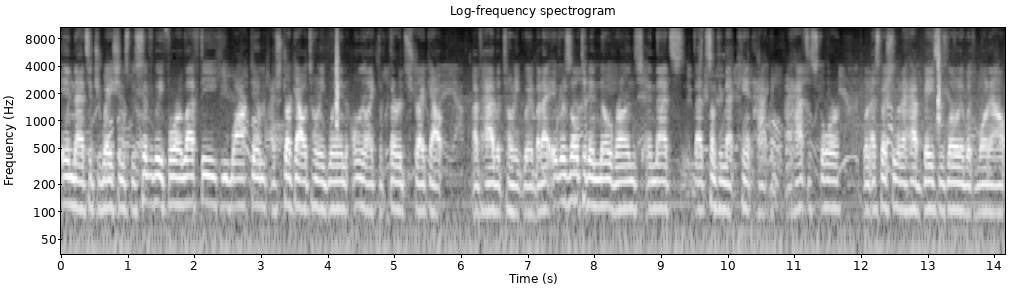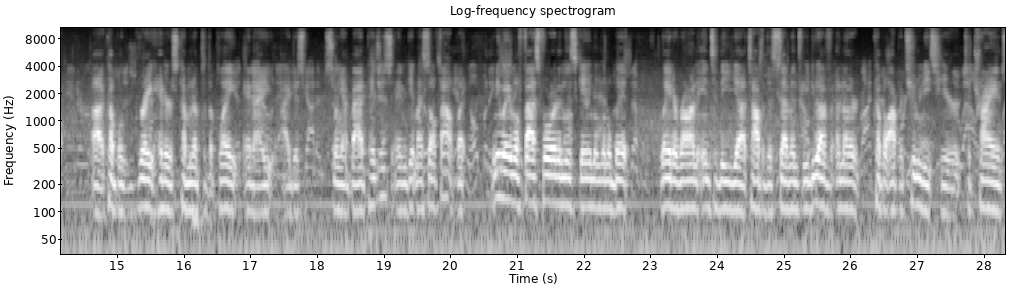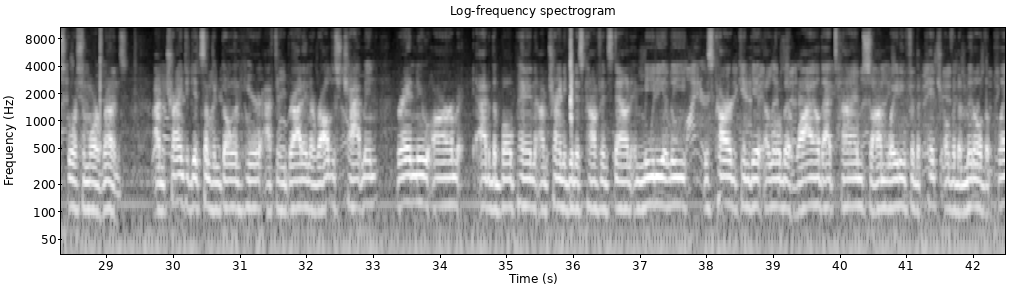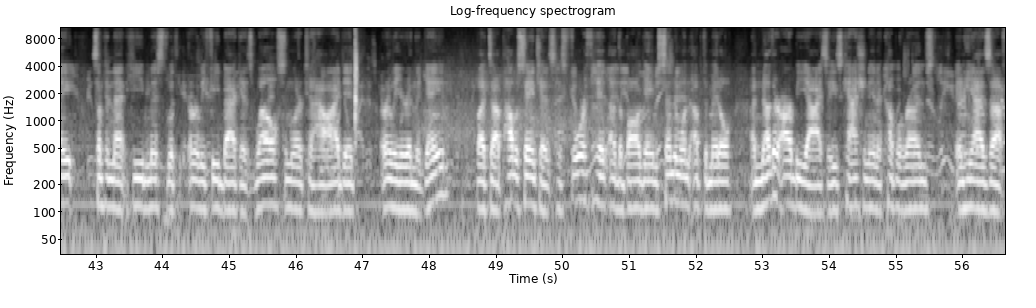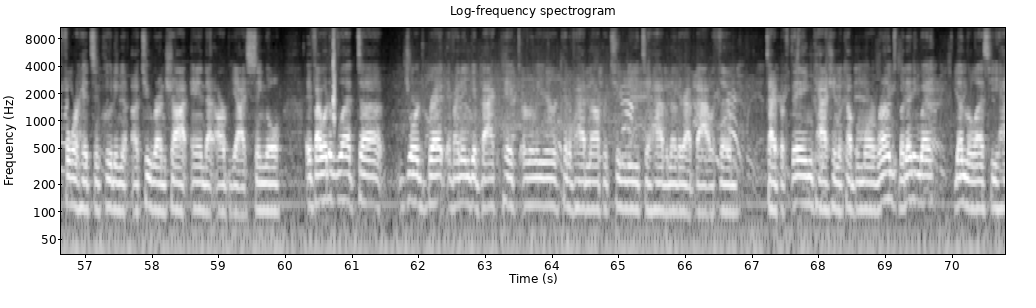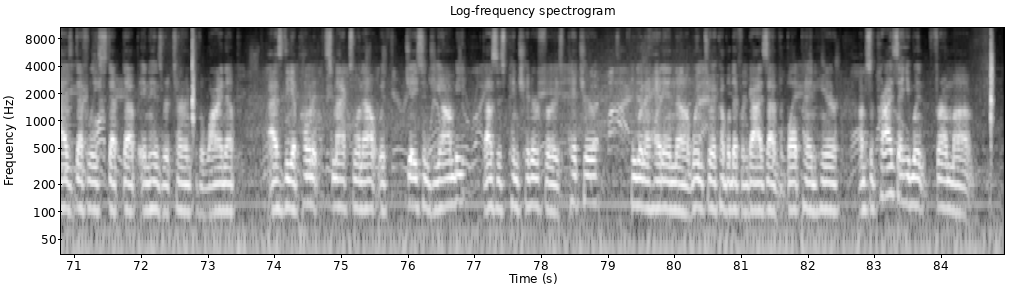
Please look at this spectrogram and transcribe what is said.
in that situation specifically for a lefty. He walked him. I struck out with Tony Gwynn. Only like the third strikeout I've had with Tony Gwynn, but I, it resulted in no runs, and that's that's something that can't happen. I have to score, when, especially when I have bases loaded with one out uh, a couple great hitters coming up to the plate, and I, I just swing at bad pitches and get myself out. But anyway, we'll fast forward in this game a little bit later on into the uh, top of the seventh. We do have another couple opportunities here to try and score some more runs. I'm trying to get something going here after he brought in Aroldis Chapman, brand new arm out of the bullpen. I'm trying to get his confidence down immediately. This card can get a little bit wild at times, so I'm waiting for the pitch over the middle of the plate something that he missed with early feedback as well, similar to how I did earlier in the game. But uh, Pablo Sanchez, his fourth hit of the ball game, sending one up the middle, another RBI, so he's cashing in a couple runs, and he has uh, four hits, including a, a two-run shot and that RBI single. If I would have let uh, George Brett, if I didn't get back picked earlier, could have had an opportunity to have another at bat with him. type of thing, cash in a couple more runs. But anyway, nonetheless, he has definitely stepped up in his return to the lineup. As the opponent smacks one out with Jason Giambi, that was his pinch hitter for his pitcher. He went ahead and uh, went to a couple different guys out of the bullpen here. I'm surprised that he went from uh,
